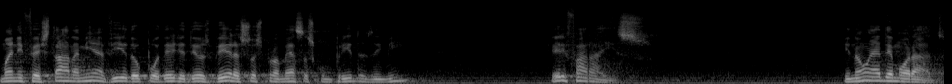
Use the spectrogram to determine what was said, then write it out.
manifestar na minha vida o poder de Deus, ver as suas promessas cumpridas em mim? Ele fará isso. E não é demorado.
